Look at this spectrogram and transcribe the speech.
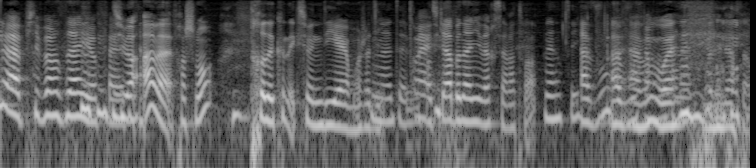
le Happy Birthday, au fait. Tu vois, ah bah franchement, trop de connexion in the air, moi je dis. Ouais. En tout cas, bon anniversaire à toi. Merci. À vous. À vous. À vous, ouais. Bon anniversaire.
